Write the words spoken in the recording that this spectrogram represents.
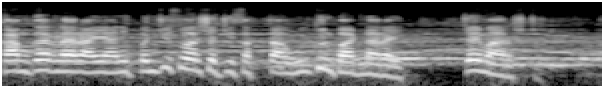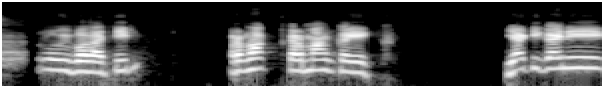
काम करणार आहे आणि पंचवीस वर्षाची सत्ता उलथून पाडणार आहे. जय महाराष्ट्र. पूर्व विभागातील प्रभाग क्रमांक एक. या ठिकाणी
